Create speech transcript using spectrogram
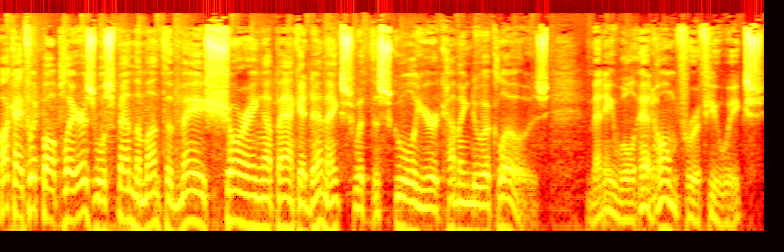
Hawkeye football players will spend the month of May shoring up academics with the school year coming to a close. Many will head home for a few weeks.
